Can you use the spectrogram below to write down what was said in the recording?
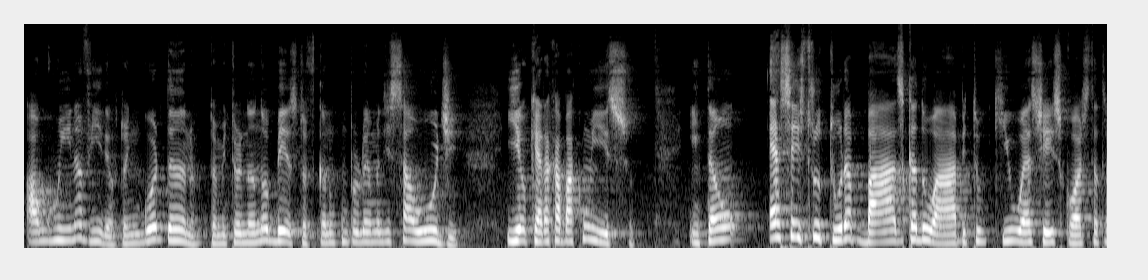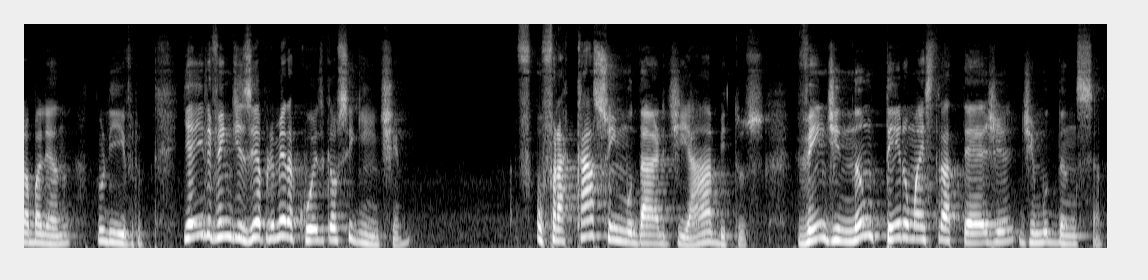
algo ruim na vida. Eu estou engordando, estou me tornando obeso, estou ficando com problema de saúde. E eu quero acabar com isso. Então, essa é a estrutura básica do hábito que o S.J. Scott está trabalhando no livro. E aí ele vem dizer a primeira coisa que é o seguinte: o fracasso em mudar de hábitos vem de não ter uma estratégia de mudança.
